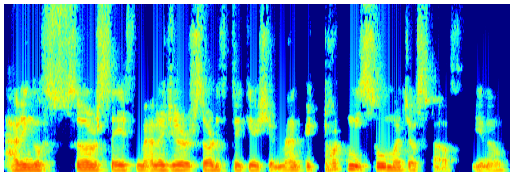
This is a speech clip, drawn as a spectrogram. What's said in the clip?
having a ServSafe manager certification. Man it taught me so much of stuff you know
